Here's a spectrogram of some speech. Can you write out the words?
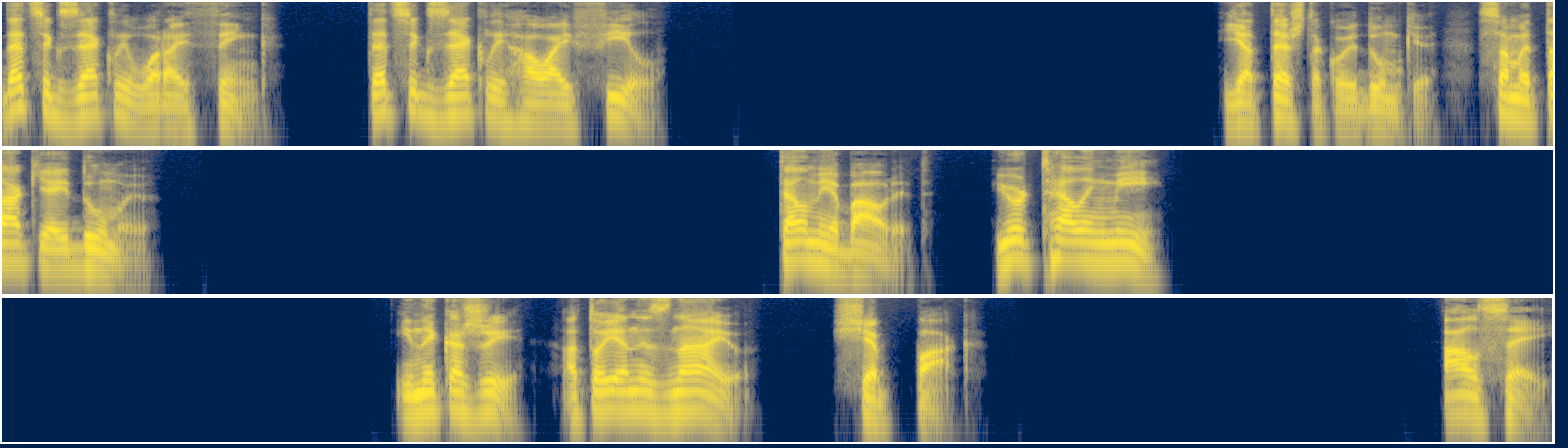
That's exactly what I think. That's exactly how I feel. Я теж такої думки. Саме так я й думаю. Tell me about it. You're telling me. І не кажи, а то я не знаю. Ще б пак. I'll say.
